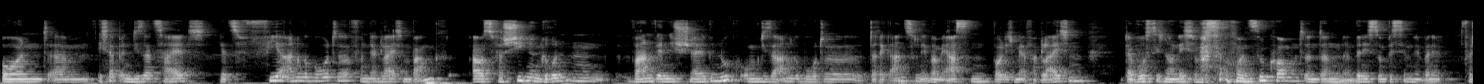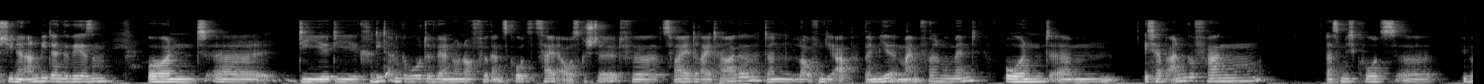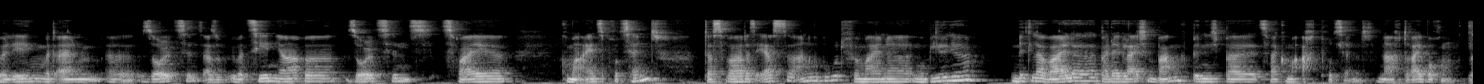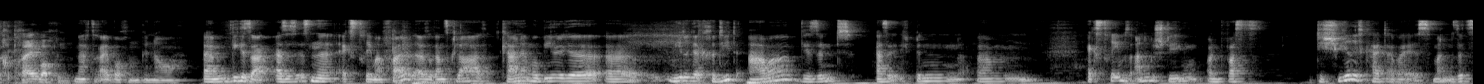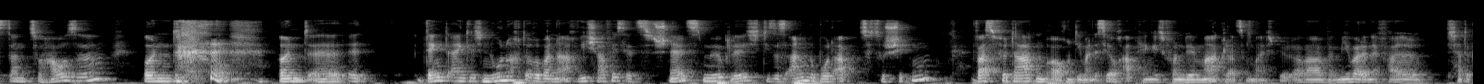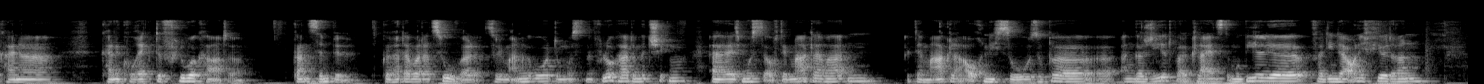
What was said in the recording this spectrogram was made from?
Und ähm, ich habe in dieser Zeit jetzt vier Angebote von der gleichen Bank. Aus verschiedenen Gründen waren wir nicht schnell genug, um diese Angebote direkt anzunehmen. Beim ersten wollte ich mehr vergleichen. Da wusste ich noch nicht, was auf uns zukommt. Und dann bin ich so ein bisschen bei den verschiedenen Anbietern gewesen. Und äh, die, die Kreditangebote werden nur noch für ganz kurze Zeit ausgestellt, für zwei, drei Tage. Dann laufen die ab, bei mir in meinem Fall im Moment. Und ähm, ich habe angefangen, lass mich kurz äh, überlegen, mit einem äh, Sollzins, also über zehn Jahre Sollzins 2,1 Prozent. Das war das erste Angebot für meine Immobilie. Mittlerweile bei der gleichen Bank bin ich bei 2,8 Prozent nach drei Wochen. Nach drei Wochen? Nach drei Wochen, genau. Ähm, wie gesagt, also es ist ein extremer Fall. Also ganz klar, kleine Immobilie, äh, niedriger Kredit, aber wir sind, also ich bin ähm, extrem angestiegen und was die Schwierigkeit dabei ist, man sitzt dann zu Hause und, und äh, denkt eigentlich nur noch darüber nach, wie schaffe ich es jetzt schnellstmöglich, dieses Angebot abzuschicken. Was für Daten brauchen die? Man ist ja auch abhängig von dem Makler zum Beispiel. Aber bei mir war dann der Fall, ich hatte keine, keine korrekte Flurkarte. Ganz simpel. Gehört aber dazu, weil zu dem Angebot, du musst eine Flurkarte mitschicken. Äh, ich musste auf den Makler warten der Makler auch nicht so super äh, engagiert, weil Kleinstimmobilie verdient er auch nicht viel dran.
